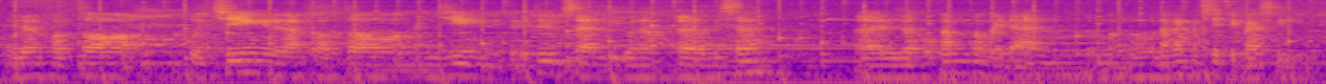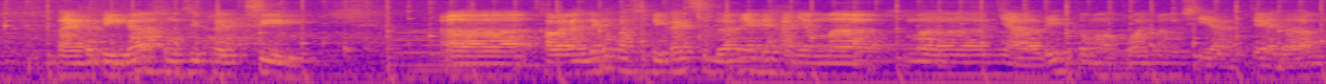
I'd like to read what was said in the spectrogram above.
kemudian foto kucing dengan foto anjing gitu. Itu bisa digunakan uh, bisa uh, dilakukan pembedaan menggunakan klasifikasi nah yang ketiga fungsi prediksi Uh, kalau yang kan klasifikasi sebenarnya dia hanya me menyalin kemampuan manusia ya dalam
